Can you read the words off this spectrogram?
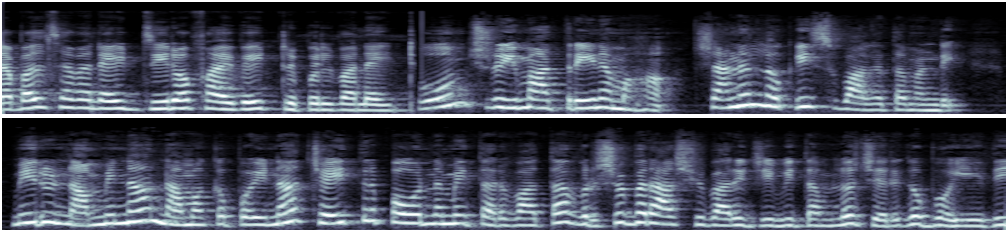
double seven eight zero five eight triple one eight. ఓం శ్రీమాత్రే నమ. ఛానల్లోకి స్వాగతం అండి మీరు నమ్మినా నమ్మకపోయినా చైత్ర పౌర్ణమి తర్వాత వృషభ రాశి వారి జీవితంలో జరగబోయేది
